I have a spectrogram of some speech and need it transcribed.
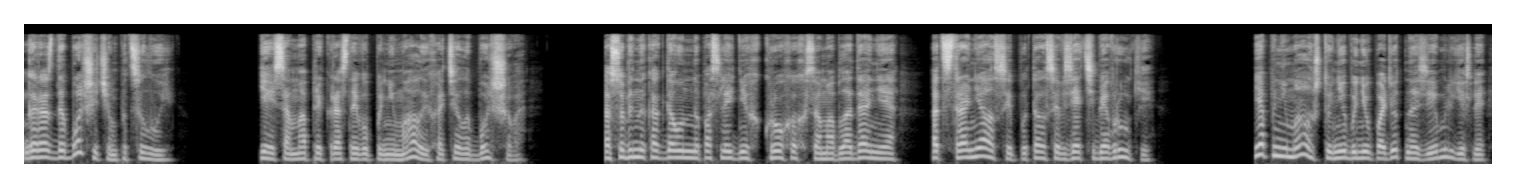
гораздо больше, чем поцелуй. Я и сама прекрасно его понимала и хотела большего. Особенно, когда он на последних крохах самообладания отстранялся и пытался взять себя в руки. Я понимала, что небо не упадет на землю, если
